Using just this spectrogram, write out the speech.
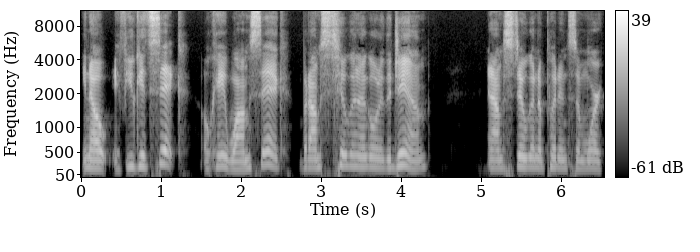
You know, if you get sick, okay, well, I'm sick, but I'm still going to go to the gym and I'm still going to put in some work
